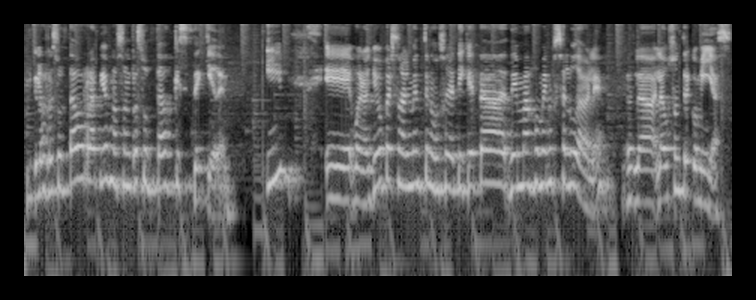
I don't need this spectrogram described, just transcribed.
Porque los resultados rápidos no son resultados que se te queden. Y eh, bueno, yo personalmente no uso la etiqueta de más o menos saludable, la, la, uso entre comillas,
